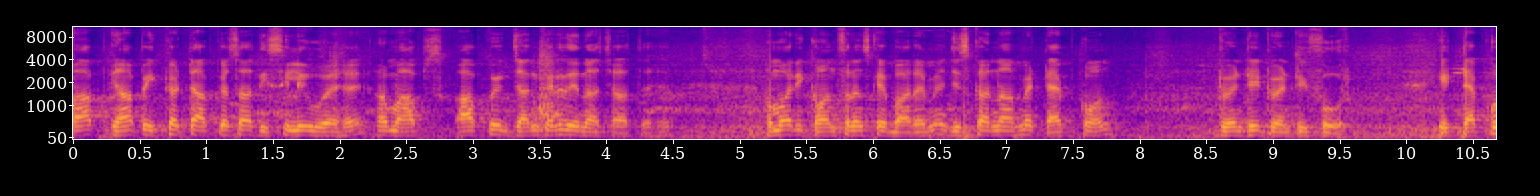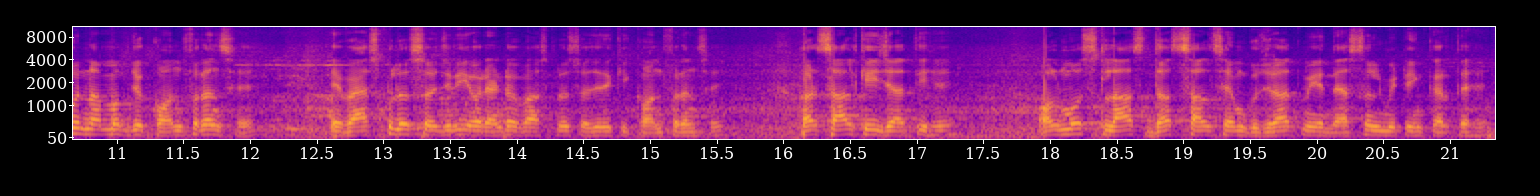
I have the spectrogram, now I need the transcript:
आप यहाँ पे इकट्ठे आपके साथ इसीलिए हुए हैं, हम आप, आपको एक जानकारी देना चाहते हैं हमारी कॉन्फ्रेंस के बारे में, जिसका नाम है टैपकॉन 2024 ये टैपकॉन नामक जो कॉन्फ्रेंस है, ये वैस्कुलर सर्जरी और एंडोवास्कुलर सर्जरी की कॉन्फ्रेंस है। हर साल की जाती है। ऑलमोस्ट लास्ट 10 साल से हम गुजरात में ये नेशनल मीटिंग करते हैं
